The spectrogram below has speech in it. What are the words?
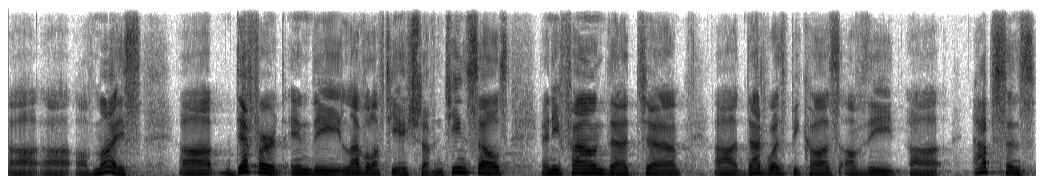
of mice uh, differed in the level of Th17 cells, and he found that uh, uh, that was because of the uh, absence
